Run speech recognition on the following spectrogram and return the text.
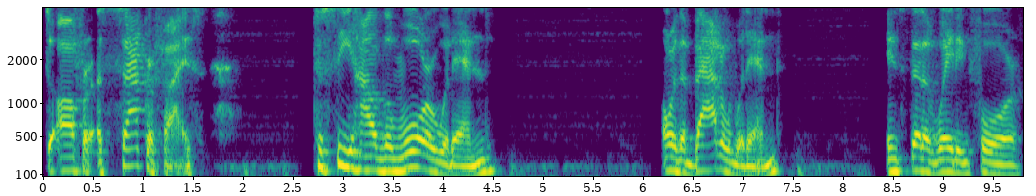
to offer a sacrifice to see how the war would end or the battle would end instead of waiting for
